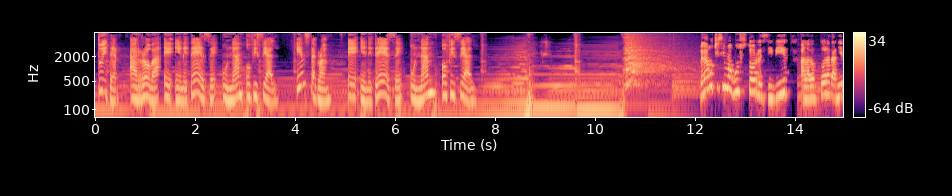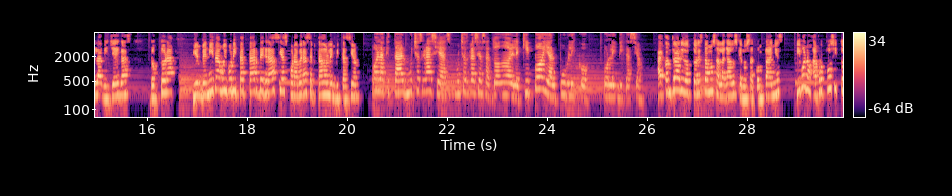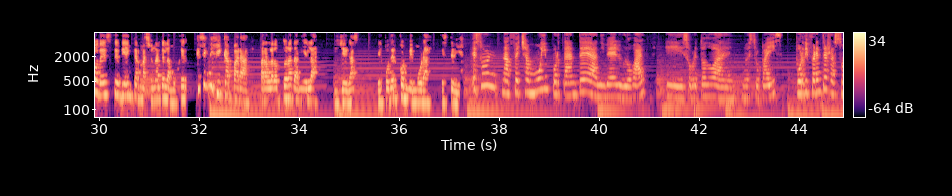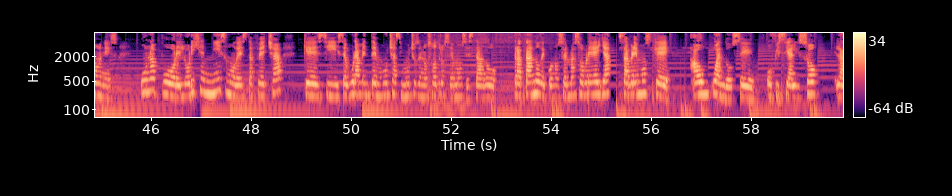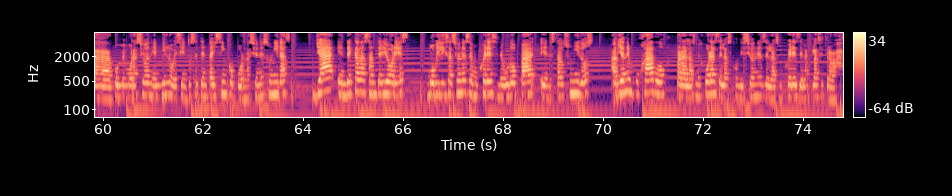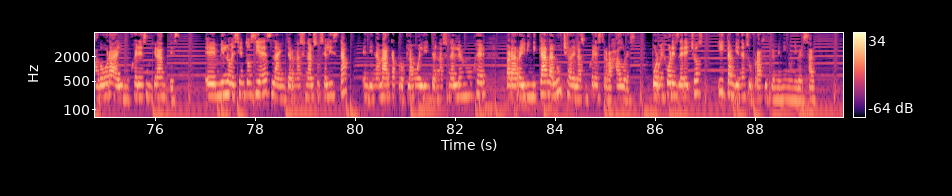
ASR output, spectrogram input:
Twitter, arroba ENTS, UNAM Oficial. Instagram, ENTS, UNAM Oficial. Me da muchísimo gusto recibir a la doctora Daniela Villegas. Doctora, bienvenida, muy bonita tarde, gracias por haber aceptado la invitación. Hola, ¿qué tal? Muchas gracias. Muchas gracias a todo el equipo y al público por la invitación. Al contrario, doctor, estamos halagados que nos acompañes. Y bueno, a propósito de este Día Internacional de la Mujer, ¿qué significa para, para la doctora Daniela Villegas el poder conmemorar este día? Es una fecha muy importante a nivel global y sobre todo en nuestro país por diferentes razones. Una por el origen mismo de esta fecha, que si seguramente muchas y muchos de nosotros hemos estado tratando de conocer más sobre ella, sabremos que aun cuando se oficializó la conmemoración en 1975 por Naciones Unidas, ya en décadas anteriores, movilizaciones de mujeres en Europa, en Estados Unidos, habían empujado para las mejoras de las condiciones de las mujeres de la clase trabajadora y mujeres migrantes. En 1910, la Internacional Socialista en Dinamarca proclamó el Día Internacional de la Mujer para reivindicar la lucha de las mujeres trabajadoras por mejores derechos y también el sufragio femenino universal.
